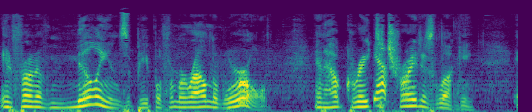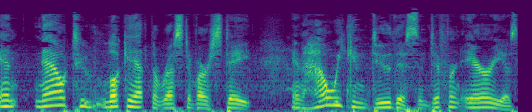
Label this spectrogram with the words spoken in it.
in front of millions of people from around the world, and how great Yep. Detroit is looking. And now to look at the rest of our state and how we can do this in different areas.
